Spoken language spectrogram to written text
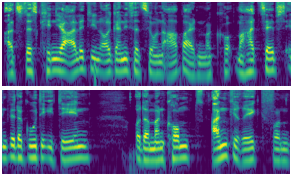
Also das kennen ja alle, die in Organisationen arbeiten. Man, man, hat selbst entweder gute Ideen oder man kommt angeregt von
